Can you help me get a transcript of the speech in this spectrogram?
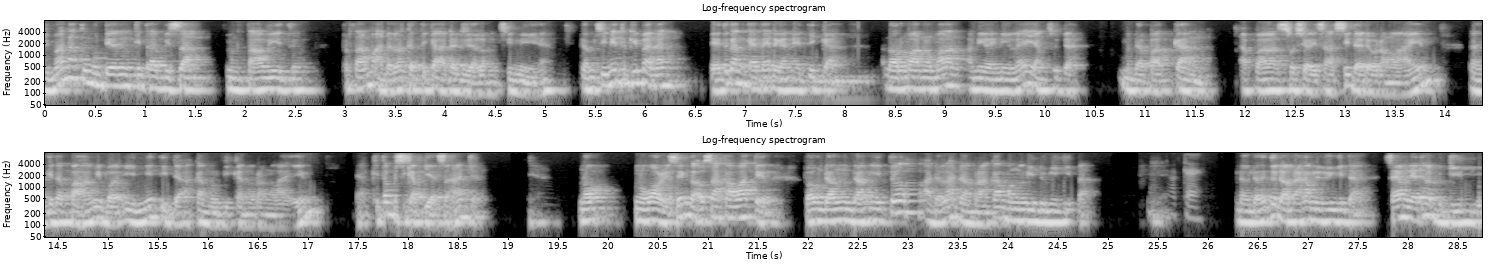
di mana kemudian kita bisa mengetahui itu? Pertama adalah ketika ada di dalam sini ya. Dalam sini itu gimana? Ya itu kan kaitannya dengan etika. Norma-norma nilai-nilai yang sudah mendapatkan apa sosialisasi dari orang lain dan kita pahami bahwa ini tidak akan merugikan orang lain, ya kita bersikap biasa aja. Ya. No, no worries, ya nggak usah khawatir bahwa undang-undang itu adalah dalam rangka melindungi kita. Oke. Okay. Undang-undang itu dalam rangka melindungi kita. Saya melihatnya begitu,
